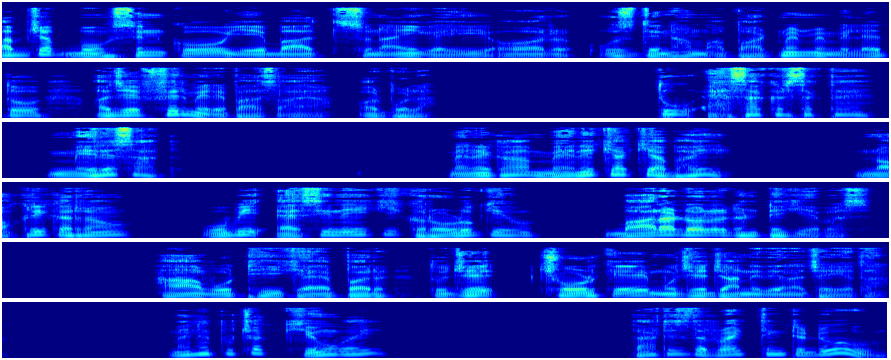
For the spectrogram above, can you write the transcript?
अब जब मोहसिन को ये बात सुनाई गई और उस दिन हम अपार्टमेंट में मिले तो अजय फिर मेरे पास आया और बोला, तू ऐसा कर सकता है, मेरे साथ? मैंने कहा, मैंने क्या किया भाई? नौकरी कर रहा हूँ, वो भी ऐसी नहीं कि करोड़ों की हो, बारह डॉलर घंटे की है बस। हाँ वो ठीक है, पर तुझे छोड़ के मुझे जाने देना चाहिए था। मैंने पूछा, क्यों भाई? That is the right thing to do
